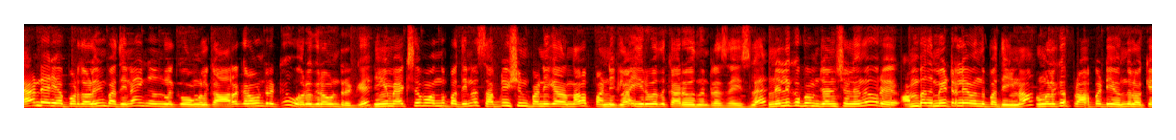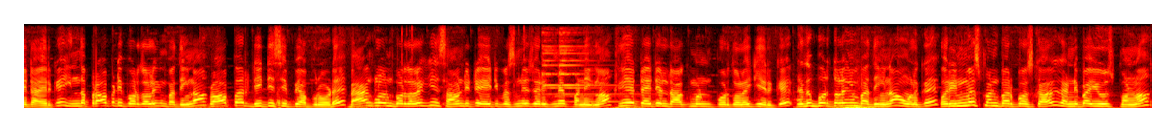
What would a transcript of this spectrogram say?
லேண்ட் ஏரியா பொறுத்த வரைக்கும் பார்த்தீங்கன்னா இங்கே உங்களுக்கு உங்களுக்கு அரை கிரவுண்ட் இருக்குது ஒரு கிரவுண்ட் இருக்குது நீங்கள் மேக்ஸிமம் வந்து பார்த்தீங்கன்னா சப்டிஷன் பண்ணிக்கிறதுனால பண்ணிக்கலாம். இருபதுக்கு அறுபதுன்ற சைஸ் சைஸ்ல நெல்லிக்குப்பம் ஜங்ஷன்ல இருந்து ஒரு ஐம்பது மீட்டர்லயே வந்து பாத்தீங்கன்னா உங்களுக்கு ப்ராப்பர்ட்டி வந்து லொக்கேட் ஆயிருக்கு. இந்த ப்ராப்பர்ட்டி பொறுத்த வரைக்கும் பாத்தீங்கன்னா proper DTCP approved bank loan பொறுத்த வரைக்கும் செவன்டி டு எயிட்டி பர்சன்டேஜ் வரைக்குமே பண்ணிக்கலாம். கிளியர் டைட்டில் டாக்குமெண்ட் பொறுத்த வரைக்கும் இருக்கு. இது பொறுத்த வரைக்கும் பாத்தீங்கன்னா உங்களுக்கு ஒரு இன்வெஸ்ட்மெண்ட் பர்பஸ்க்காக கண்டிப்பா யூஸ் பண்ணலாம்.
